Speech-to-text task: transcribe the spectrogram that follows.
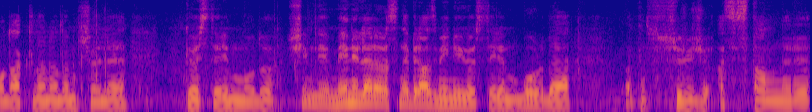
odaklanalım. Şöyle gösterim modu. Şimdi menüler arasında biraz menüyü göstereyim. Burada bakın sürücü asistanları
